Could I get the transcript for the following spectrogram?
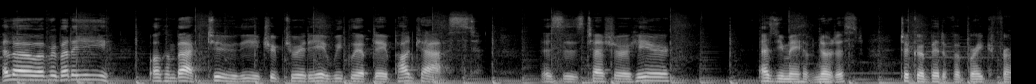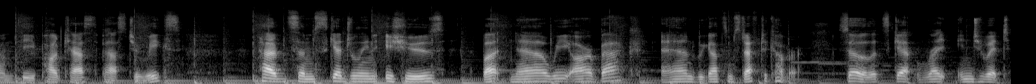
Hello, everybody! Welcome back to the Troop 288 Weekly Update Podcast. This is Tesher here. As you may have noticed, took a bit of a break from the podcast the past two weeks. Had some scheduling issues, but now we are back and we got some stuff to cover. So let's get right into it.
